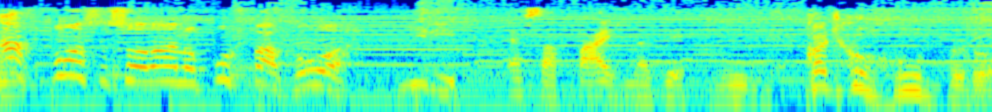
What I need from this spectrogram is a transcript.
Afonso Solano, por favor, vire essa página vermelha. Código rubro.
